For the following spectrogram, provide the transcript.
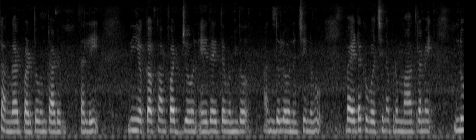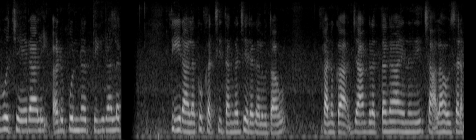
కంగారు పడుతూ ఉంటాడు. తల్లి నీ యొక్క కంఫర్ట్ జోన్ ఏదైతే ఉందో అందులో నుంచి నువ్వు బయటకు వచ్చినప్పుడు మాత్రమే నువ్వు చేరాలి అనుకున్న తీరాల తీరాలకు ఖచ్చితంగా చేరగలుగుతావు. కనుక జాగ్రత్తగా అనేది చాలా అవసరం.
